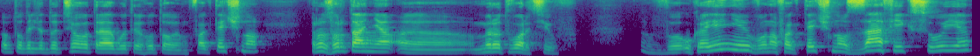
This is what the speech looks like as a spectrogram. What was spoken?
Тобто до цього треба бути готовим. Фактично, розгортання е, миротворців в Україні, воно фактично зафіксує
